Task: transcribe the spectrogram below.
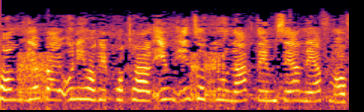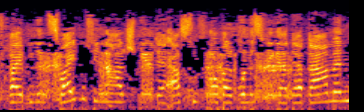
willkommen hier bei Unihockey Portal im Interview nach dem sehr nervenaufreibenden zweiten Finalspiel der ersten Floorball-Bundesliga der Damen.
